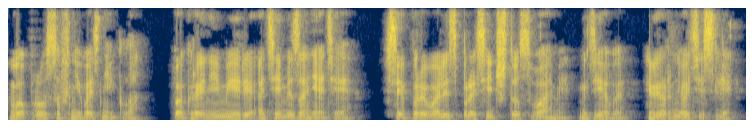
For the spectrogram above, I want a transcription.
вопросов не возникло. По крайней мере, о теме занятия. Все порывались спросить, что с вами, где вы, вернетесь ли.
